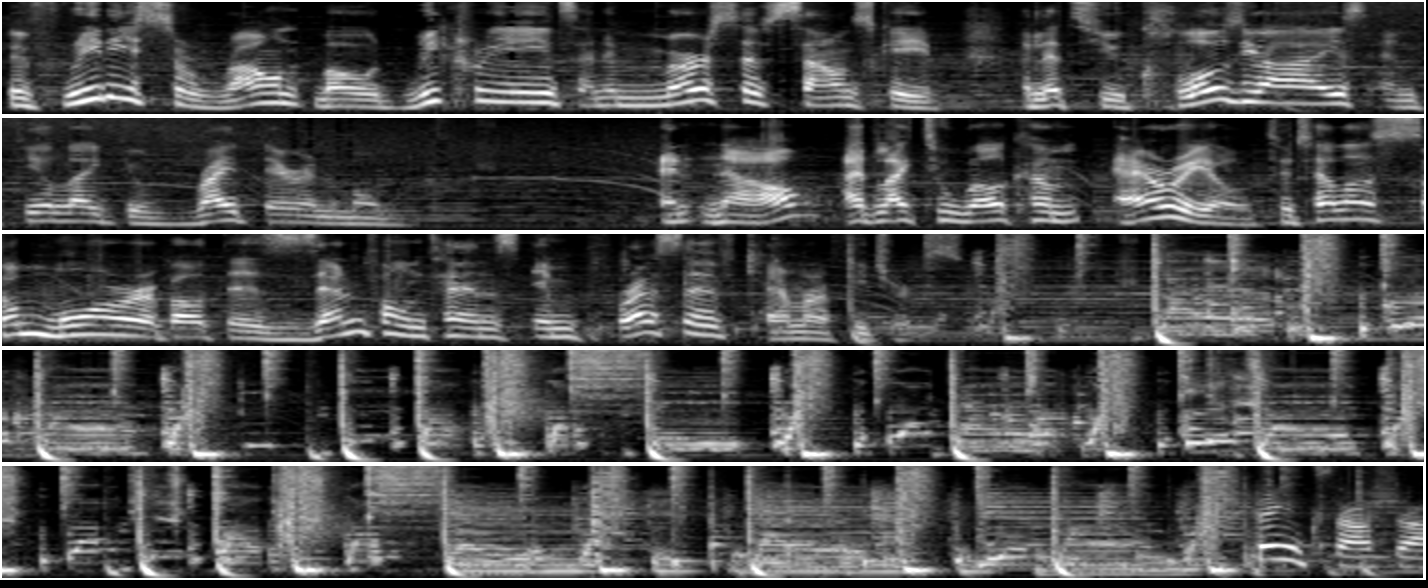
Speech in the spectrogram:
The 3D surround mode recreates an immersive soundscape that lets you close your eyes and feel like you're right there in the moment. And now, I'd like to welcome Ariel to tell us some more about the Zenfone 10's impressive camera features. Sasha.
